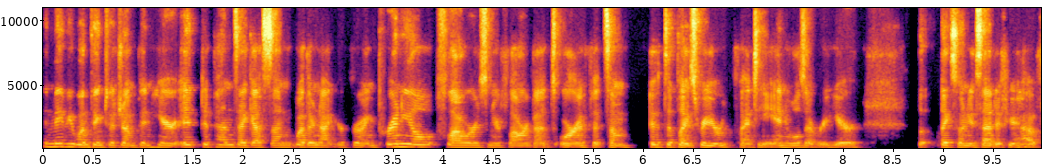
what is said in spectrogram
And maybe one thing to jump in here, it depends, I guess, on whether or not you're growing perennial flowers in your flower beds or if it's some if it's a place where you're planting annuals every year. Like Sonia said, if you have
